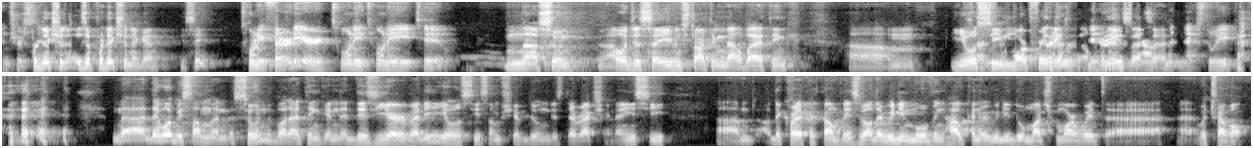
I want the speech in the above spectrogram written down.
Interesting. Prediction is a prediction again. You see, 2030 or 2022? No, soon. I would just say even starting now, but I think um, you will see more fintech companies next week. no, there will be some soon, but I think in this year already, you will see some shift doing this direction, and you see um, the credit card companies as well. They're really moving. How can we really do much more with uh, uh, with travel?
